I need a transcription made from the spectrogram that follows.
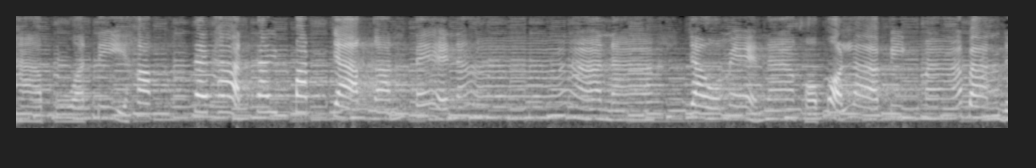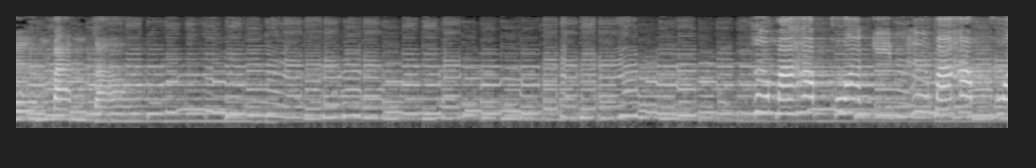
หาผัวตีหัก ได้พลาดได้ปัดจากกันแต่นานา เจ้าแม่นาขอพ่อลาปิกมาบ้านเดิมบ้านเก่าฮือมาฮับครัวกินฮือมาฮับครัว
